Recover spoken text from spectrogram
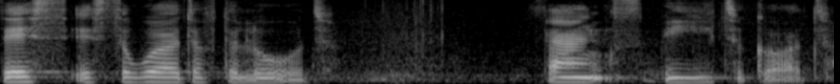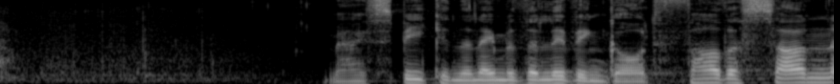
This is the word of the Lord. Thanks be to God. May I speak in the name of the living God, Father, Son,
